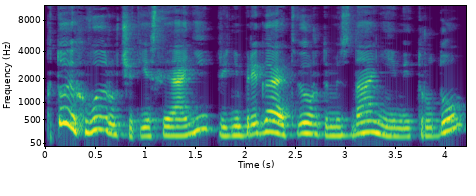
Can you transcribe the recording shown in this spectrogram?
Кто их выручит, если они, пренебрегая твердыми знаниями и трудом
